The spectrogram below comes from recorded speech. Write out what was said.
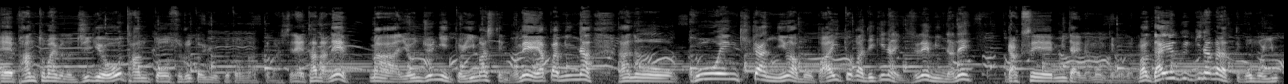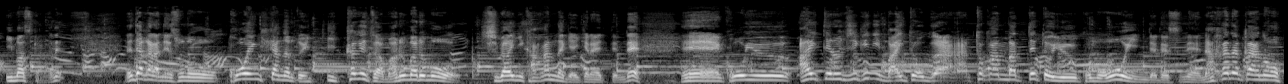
えーパントマイムの授業を担当するということになってましてね。ただね、まあ40人と言いましてもね、やっぱみんな、あのー講演期間にはもうバイトができないんですよね、みんなね。学生みたいなもんでございます。まあ大学行きながらって子もいいますからね。えだからね、その、公演期間になると 1, ヶ月は丸々もう芝居にかかんなきゃいけないってんで、えー、こういう空いてる時期にバイトをぐーっと頑張ってという子も多いんでですね、なかなかあの、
